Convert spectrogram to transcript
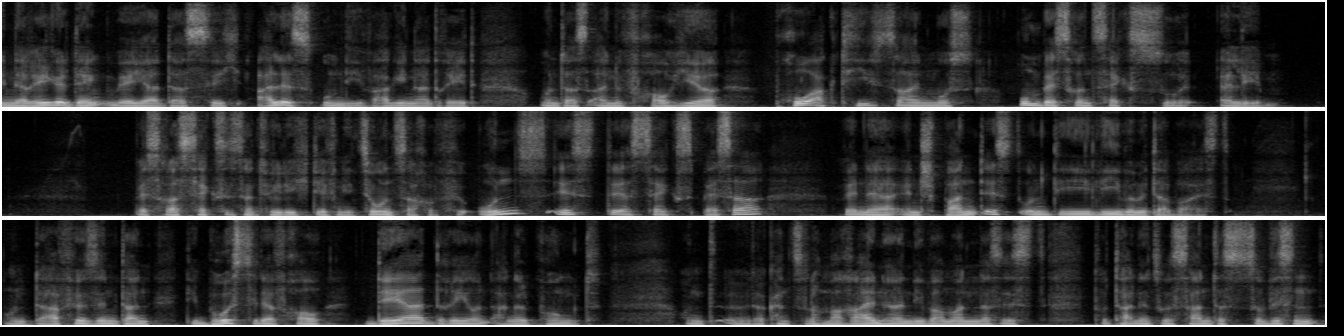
In der Regel denken wir ja, dass sich alles um die Vagina dreht und dass eine Frau hier proaktiv sein muss, um besseren Sex zu erleben. Besserer Sex ist natürlich Definitionssache. Für uns ist der Sex besser, wenn er entspannt ist und die Liebe mit dabei ist. Und dafür sind dann die Brüste der Frau der Dreh- und Angelpunkt. Und äh, da kannst du noch mal reinhören, lieber Mann. Das ist total interessant, das zu wissen.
